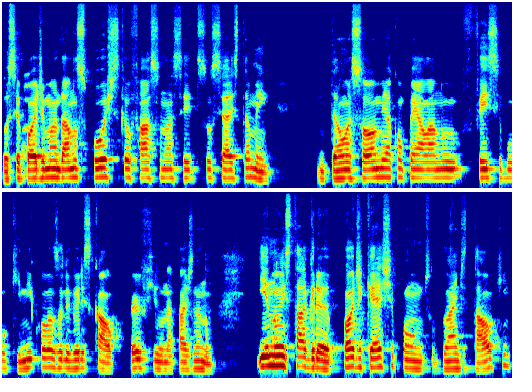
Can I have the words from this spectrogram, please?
você pode mandar nos posts que eu faço nas redes sociais também. Então é só me acompanhar lá no Facebook, Nicolas Oliveira Scalco, perfil, na né, página não. E no Instagram, podcast.blindtalking,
